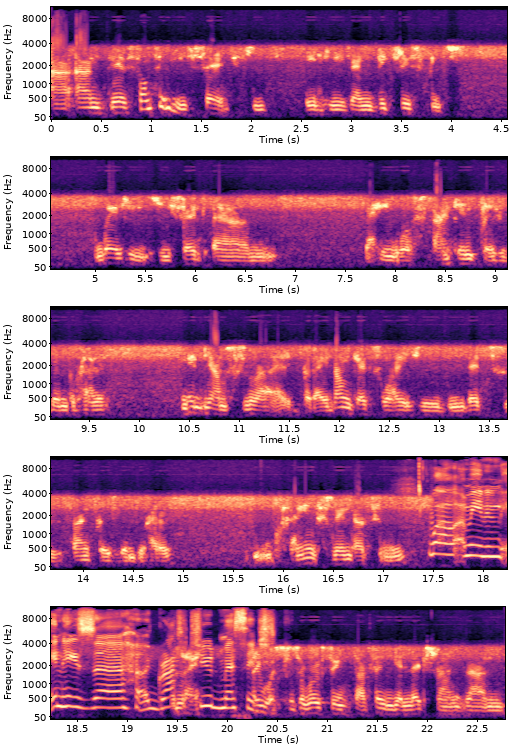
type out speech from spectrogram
Uh, and there's something he said he, in his um, victory speech where he, he said um, that he was thanking President Buhari. Maybe I'm slow, but I don't get why he needed to thank President Buhari. Can you explain that to me? Well, I mean, in, in his uh, gratitude like, message. He was supposed to interfere in the elections and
